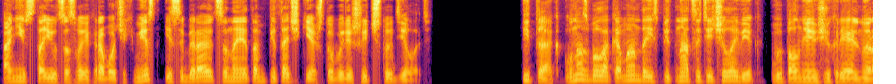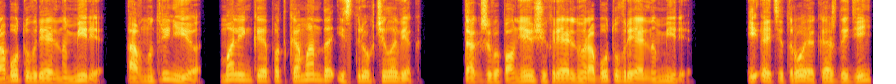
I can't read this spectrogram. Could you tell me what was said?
они встают со своих рабочих мест и собираются на этом пятачке, чтобы решить, что делать. Итак, у нас была команда из 15 человек, выполняющих реальную работу в реальном мире, а внутри нее маленькая подкоманда из трех человек, также выполняющих реальную работу в реальном мире. И эти трое каждый день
